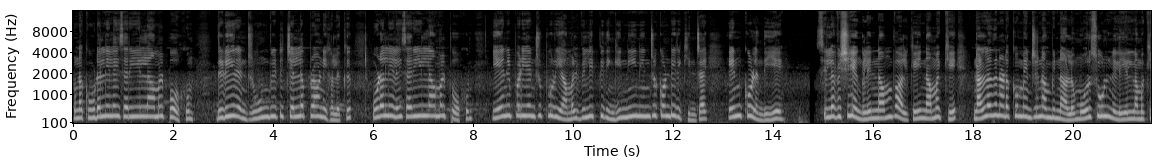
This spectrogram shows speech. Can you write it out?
உனக்கு உடல்நிலை சரியில்லாமல் போகும். திடீரென்று உன் வீட்டு செல்ல பிராணிகளுக்கு உடல்நிலை சரியில்லாமல் போகும். ஏன் இப்படி என்று புரியாமல் விழி பிதுங்கி நீ நின்று கொண்டிருக்கின்றாய். என் குழந்தையே சில விஷயங்களில் நம் வாழ்க்கை நமக்கே நல்லது நடக்கும் என்று நம்பினாலும் ஒரு சூழ்நிலையில் நமக்கு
